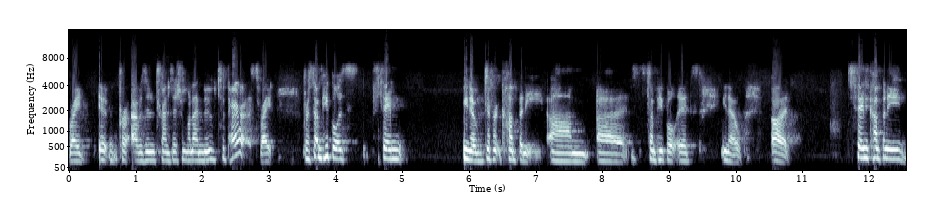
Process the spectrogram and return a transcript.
right? It, for, I was in transition when I moved to Paris, right? For some people, it's same, you know, different company. Um, uh, some people, it's, you know, uh, same company,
